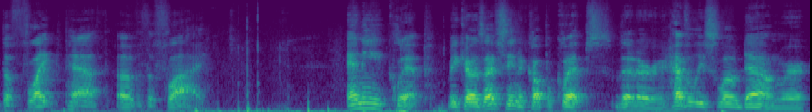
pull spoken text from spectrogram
the flight path of the fly. Any clip, because I've seen a couple clips that are heavily slowed down where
